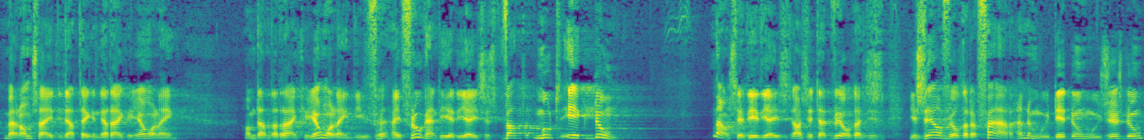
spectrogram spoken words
Waarom zei hij dat tegen de rijke jongeling? Omdat de rijke jongeling, die, hij vroeg aan de Heer Jezus, wat moet ik doen? Nou, zegt de Heer Jezus, als je dat wil, dat je jezelf wilt ervaren, dan moet je dit doen, moet je zus doen.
